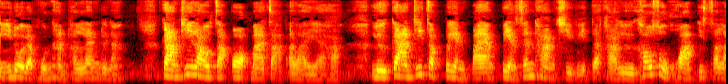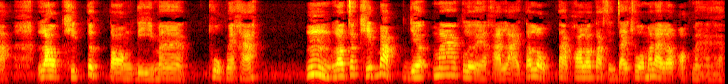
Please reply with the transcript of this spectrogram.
นี้โดยแบบหุนหันพลันแล่นด้วยนะ การที่เราจะออกมาจากอะไรอะค่ะ หรือการที่จะเปลี่ยนแปลงเปลี่ยนเส้นทางชีวิตนะคะหรือเข้าสู่ความอิสระ เราคิดตึกตองดีมาก ถูกไหมคะอืมเราจะคิดแบบเยอะมากเลยอะค่ะ หลายตลบ แต่พอเราตัดสินใจชัวร์เมื่อไหร่เราออกมาค่ะ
